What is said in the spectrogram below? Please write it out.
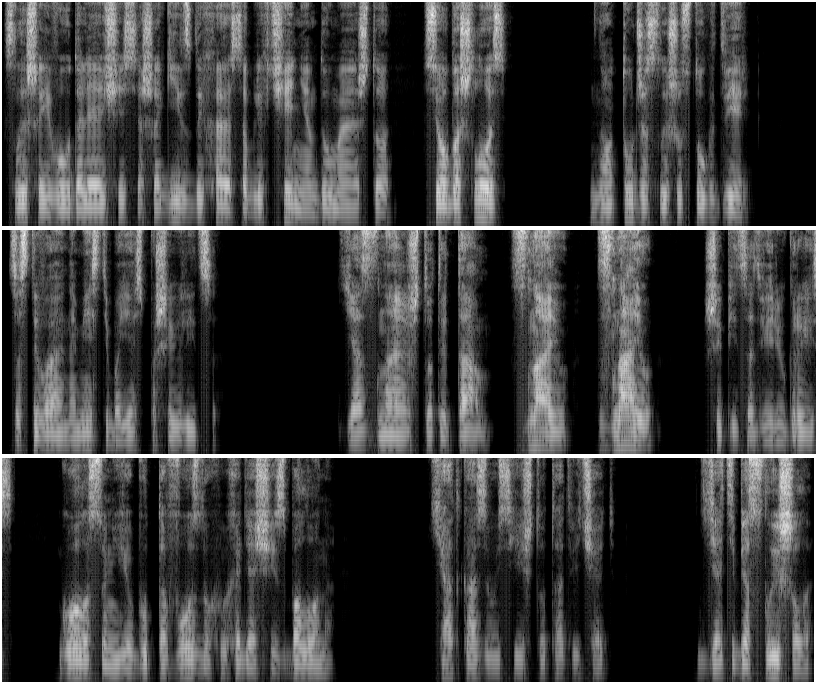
Слыша его удаляющиеся шаги, вздыхаю с облегчением, думая, что все обошлось. Но тут же слышу стук в дверь застываю на месте, боясь пошевелиться. «Я знаю, что ты там! Знаю! Знаю!» — шипит за дверью Грейс. Голос у нее будто воздух, выходящий из баллона. Я отказываюсь ей что-то отвечать. «Я тебя слышала!»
